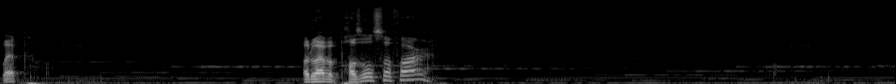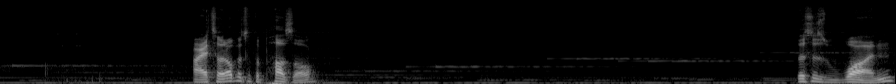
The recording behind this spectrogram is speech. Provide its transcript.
Flip. Oh, do I have a puzzle so far? Alright, so it opens with a puzzle. This is one.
